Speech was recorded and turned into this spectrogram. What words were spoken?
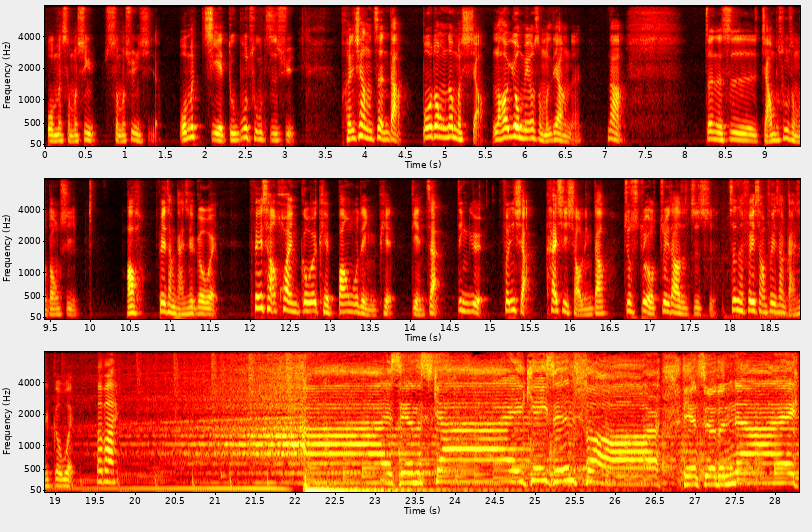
我们什么讯什么讯息的，我们解读不出资讯，横向的震荡。波动那么小，然后又没有什么量能，那真的是讲不出什么东西。好，非常感谢各位，非常欢迎各位可以帮我的影片点赞、订阅、分享、开启小铃铛，就是对我最大的支持。真的非常非常感谢各位，拜拜。Eyes in the sky, gazing far into the night.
